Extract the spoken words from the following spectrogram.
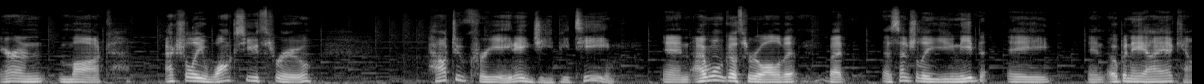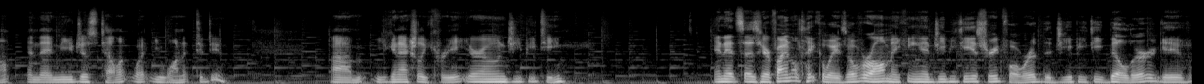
Aaron Mok actually walks you through how to create a GPT. And I won't go through all of it, but essentially you need a an OpenAI account and then you just tell it what you want it to do. Um, you can actually create your own GPT. And it says here final takeaways. Overall, making a GPT is straightforward. The GPT builder gave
